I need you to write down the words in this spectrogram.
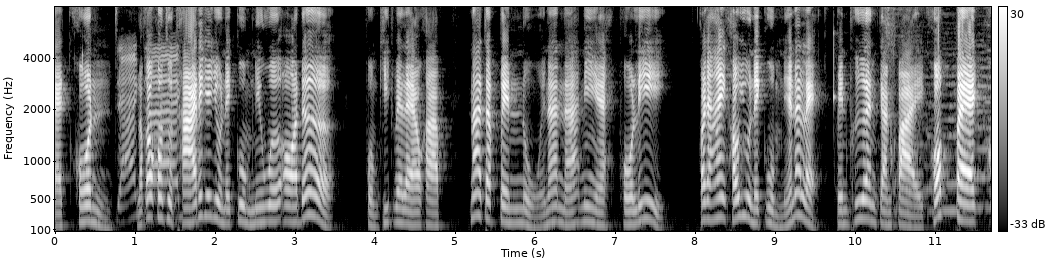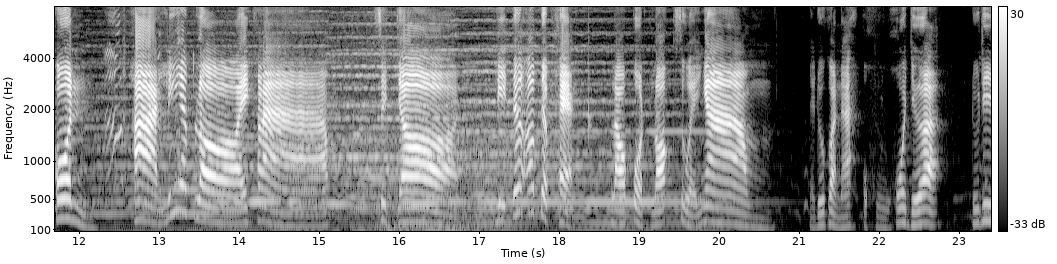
8 คน แล้วก็คนสุดท้ายที่จะอยู่ในกลุ่ม New World Order ผมคิดไว้แล้วครับ น่าจะเป็นหนูไอ้นั่นนะ นี่ไง โพลี่ ก็จะให้เขาอยู่ในกลุ่มนี้นั่นแหละ เป็นเพื่อนกันไปครบ 8 คน ผ่านเรียบร้อยครับ สุดยอด Leader of the Pack เราปลดล็อกสวยงาม เดี๋ยวดูก่อนนะ โอ้โหโคตรเยอะ ดูดิ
